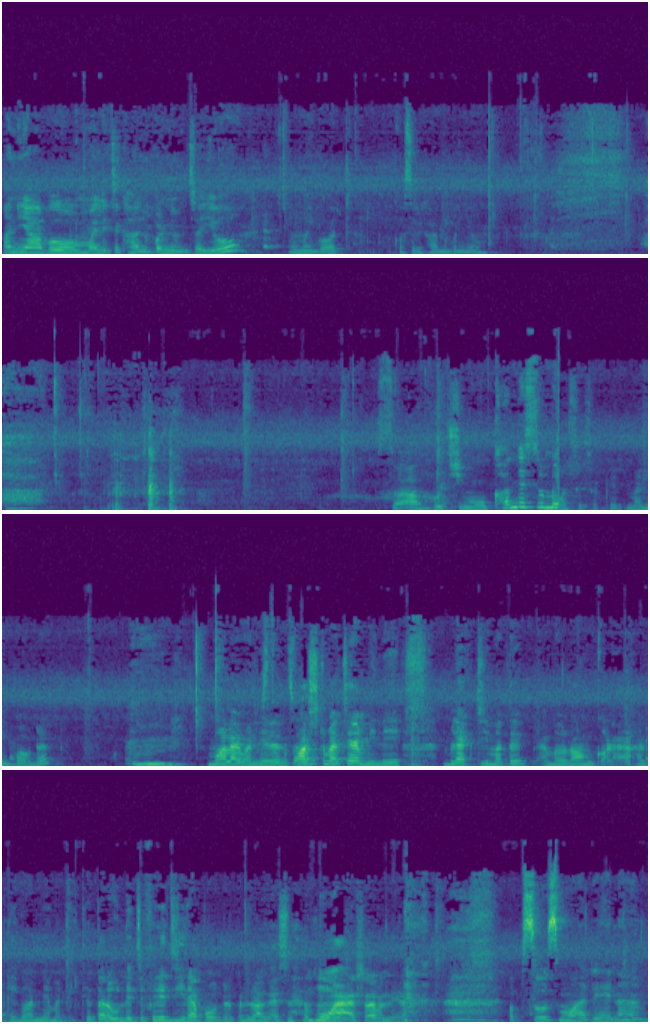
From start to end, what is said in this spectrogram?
अनि अब मैले चाहिँ खानुपर्ने हुन्छ यो। माई गड कसरी खानुपर्ने हो? सो अब चाहिँ म खाँदैछु। मे- बसेछ पेटमा नि पाउडर? मलाई भनेर? फर्स्टमा चाहिँ हामीले ब्ल्याक टी मात्रै अब रङ कडा खालके गर्ने भनेको थियो तर उसले चाहिँ फेरि जिरा पाउडर पनि लगाएछ। म हार्छ भनेर। अफसोस म हारेँ होइन?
